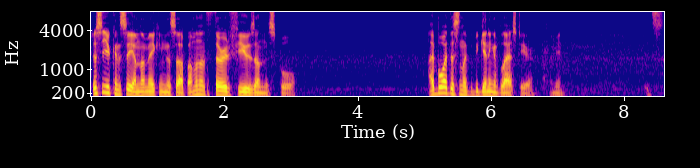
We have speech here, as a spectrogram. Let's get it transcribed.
Just so you can see, I'm not making this up. I'm on the third fuse on this spool. I bought this in like the beginning of last year. I mean, it's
